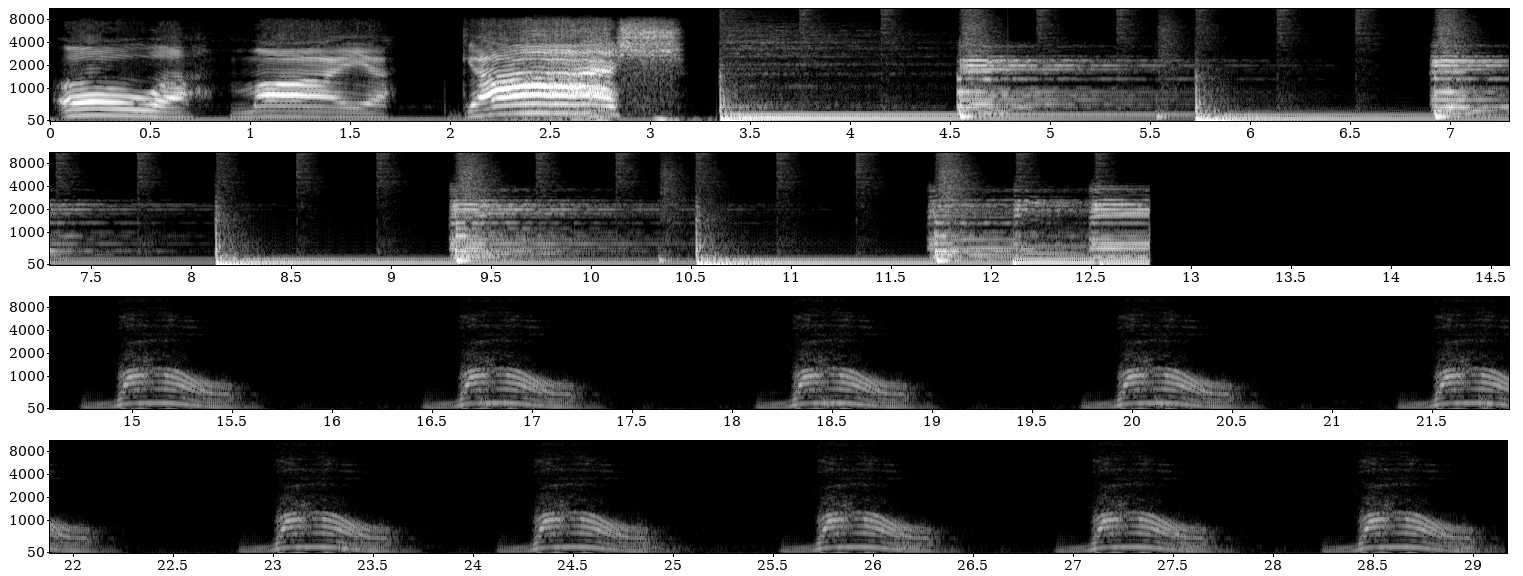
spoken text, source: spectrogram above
Oh uh, my uh, gosh! Wow. Wow. Wow. Wow. Wow. Wow. Wow. Wow. Wow. Wow.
